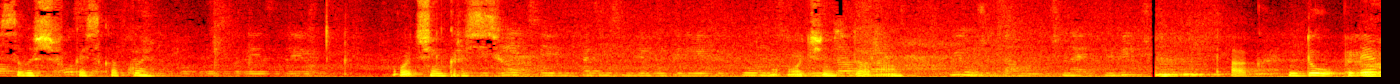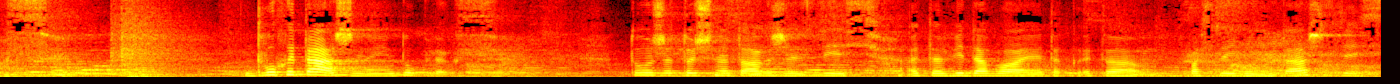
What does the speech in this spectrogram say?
С вышивкой с какой. Очень красиво. Очень здорово. Так, дуплекс. Двухэтажный дуплекс. Тоже точно так же здесь. Это видовая, это, это последний этаж здесь.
